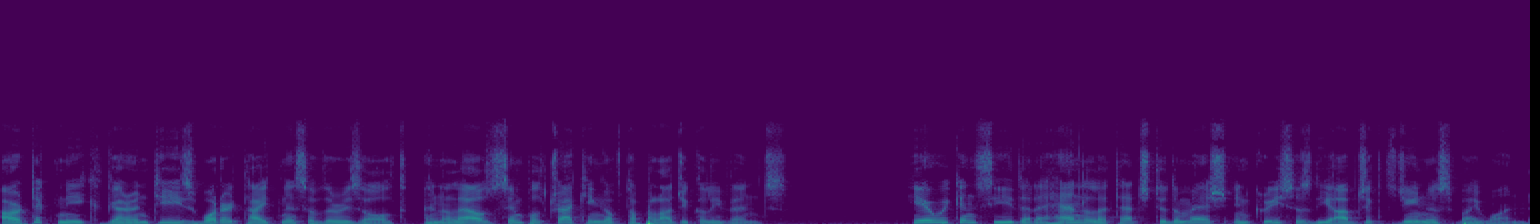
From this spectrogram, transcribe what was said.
Our technique guarantees watertightness of the result and allows simple tracking of topological events. Here we can see that a handle attached to the mesh increases the object's genus by 1.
